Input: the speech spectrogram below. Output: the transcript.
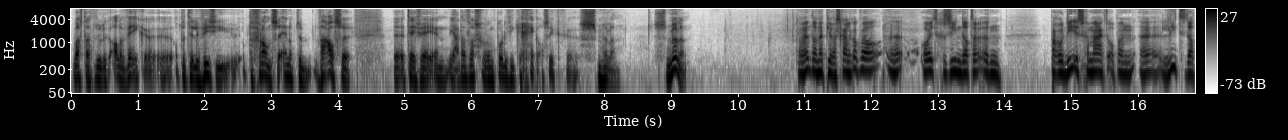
was dat natuurlijk alle weken op de televisie, op de Franse en op de Waalse eh, tv. En ja, dat was voor een politieke gek als ik eh, smullen. Smullen. Dan heb je waarschijnlijk ook wel eh, ooit gezien dat er een parodie is gemaakt op een eh, lied dat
